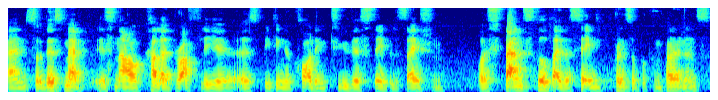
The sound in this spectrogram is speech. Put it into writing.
And so this map is now colored roughly uh, speaking according to this stabilization, or spanned still by the same principal components,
